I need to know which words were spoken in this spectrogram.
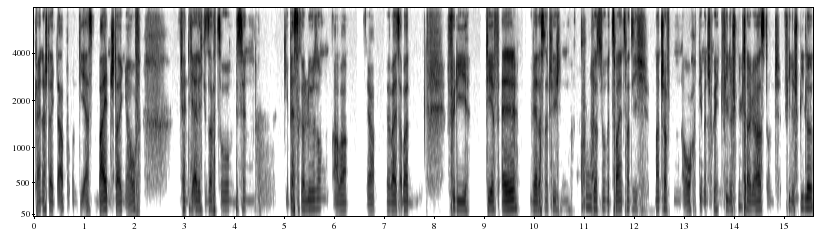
keiner steigt ab und die ersten beiden steigen auf. Fände ich ehrlich gesagt so ein bisschen die bessere Lösung. Aber ja, wer weiß. Aber für die DFL wäre das natürlich ein Coup, dass du mit 22 Mannschaften auch dementsprechend viele Spieltage hast und viele Spiele.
